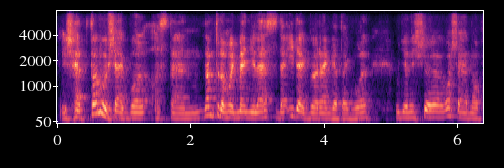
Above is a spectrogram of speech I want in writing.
És hát tanulságból aztán nem tudom, hogy mennyi lesz, de idegből rengeteg volt, ugyanis vasárnap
